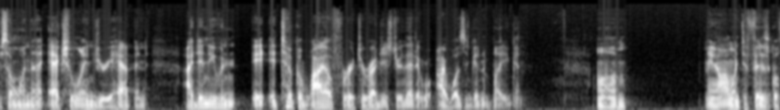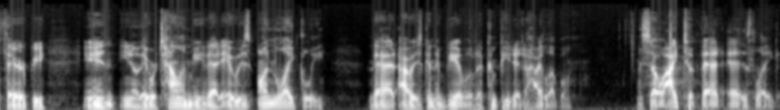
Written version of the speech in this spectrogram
So when the actual injury happened, I didn't even. It, it took a while for it to register that it, I wasn't gonna play again. Um, you know, I went to physical therapy, and you know they were telling me that it was unlikely that I was to be able to compete at a high level. So I took that as like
